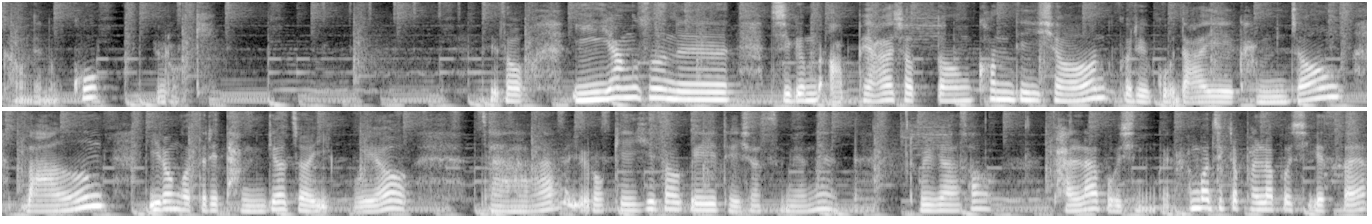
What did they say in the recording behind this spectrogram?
가운데 놓고 이렇게 그래서 이 향수는 지금 앞에 하셨던 컨디션 그리고 나의 감정, 마음 이런 것들이 담겨져 있고요. 자, 이렇게 희석이 되셨으면은 돌려서 발라 보시는 거예요. 한번 직접 발라 보시겠어요?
